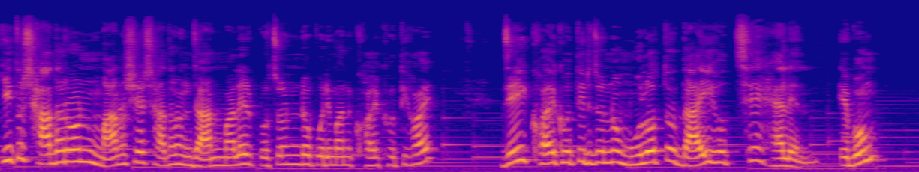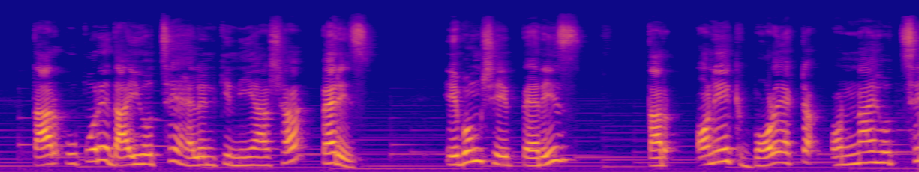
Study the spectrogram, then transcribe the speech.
কিন্তু সাধারণ মানুষের সাধারণ জানমালের প্রচণ্ড পরিমাণ ক্ষয়ক্ষতি হয়, যেই ক্ষয়ক্ষতির জন্য মূলত দায়ী হচ্ছে হ্যালেন এবং তার উপরে দায়ী হচ্ছে হ্যালেনকে নিয়ে আসা প্যারিস এবং সে প্যারিস তার অনেক বড় একটা অন্যায় হচ্ছে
